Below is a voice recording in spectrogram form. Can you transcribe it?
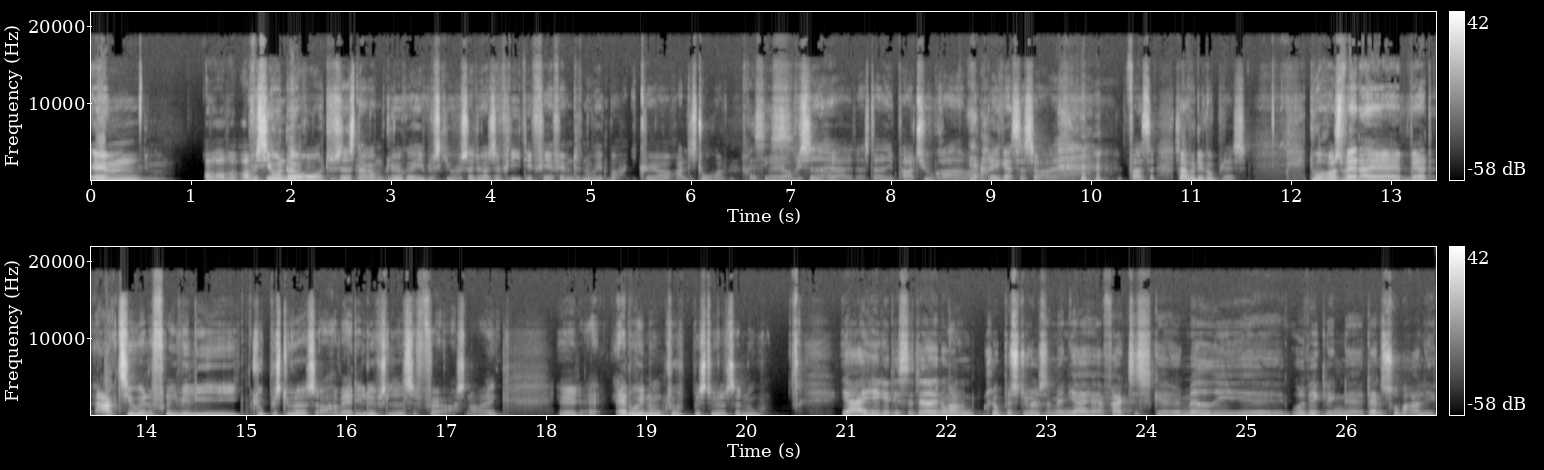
Øhm, og, og, og hvis I undrer over, at du sidder og snakker om gløk og æbleskiver, så er det jo altså fordi, det er 4. 5. november, I kører Rally Storholm. Præcis. Øh, og vi sidder her, der er stadig et par 20 grader varmt, ja. ikke? Altså, så, bare så, så har vi det på plads. Du har også været, øh, været aktiv eller frivillig i klubbestyrelser og har været i løbsledelse før og sådan noget, ikke? Øh, er du i nogle klubbestyrelser nu? Jeg er ikke decideret i nogen Nej. klubbestyrelse, men jeg er faktisk øh, med i øh, udviklingen af Dansk Superrally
